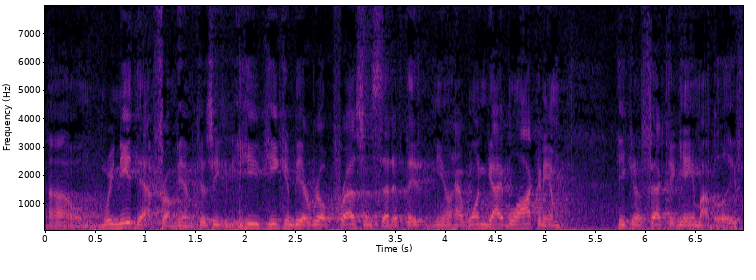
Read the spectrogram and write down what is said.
uh, we need that from him because he, he, he can be a real presence that if they, you know, have one guy blocking him, he can affect the game, I believe.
